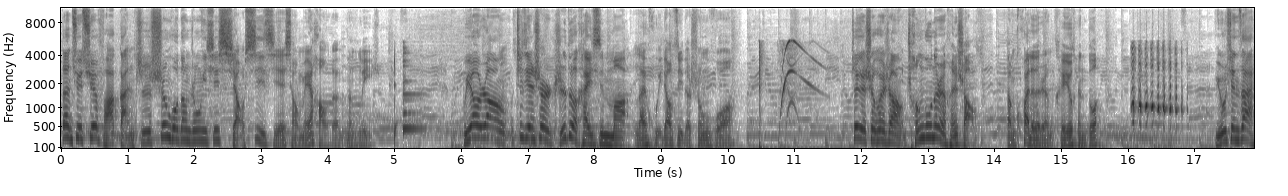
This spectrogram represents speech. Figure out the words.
但却缺乏感知生活当中一些小细节、小美好的能力。不要让这件事儿值得开心吗？来毁掉自己的生活。这个社会上成功的人很少，但快乐的人可以有很多。比如现在，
